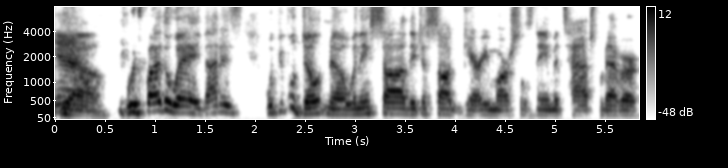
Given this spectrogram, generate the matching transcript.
yeah. Which, by the way, that is what people don't know when they saw they just saw Garry Marshall's name attached, whatever.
